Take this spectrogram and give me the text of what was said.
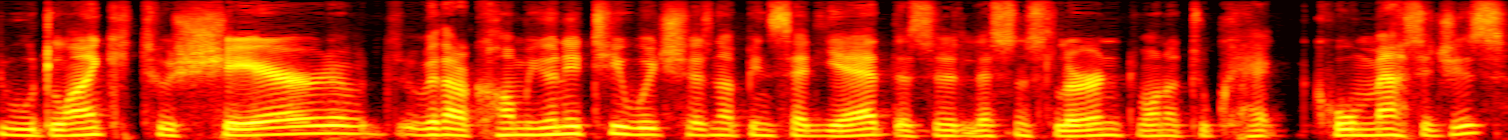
you would like to share with our community which has not been said yet? There's a lessons learned, one or two cool messages?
